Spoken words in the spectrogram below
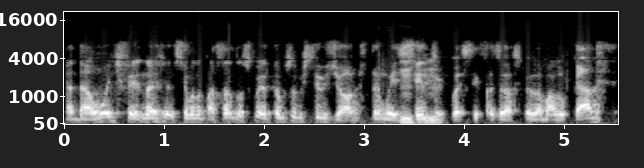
cada um é diferente. Na semana passada nós comentamos sobre Steve Jobs, tão uhum. excêntrico assim, fazendo as coisas malucadas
